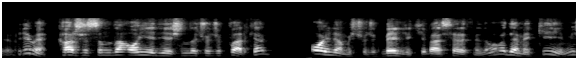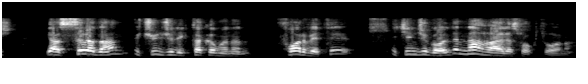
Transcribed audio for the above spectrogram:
Evet. Değil mi? Karşısında 17 yaşında çocuk varken oynamış çocuk belli ki ben seyretmedim ama demek ki iyiymiş. Ya sıradan 3. lig takımının forveti ikinci golde ne hale soktu onu.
